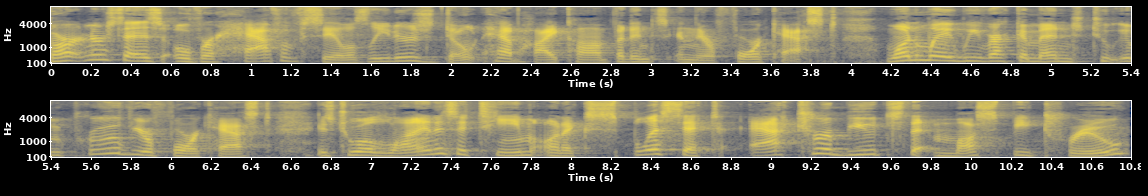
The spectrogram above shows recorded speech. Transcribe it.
Gartner says over half of sales leaders don't have high confidence in their forecast. One way we recommend to improve your forecast is to align as a team on explicit attributes that must be true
